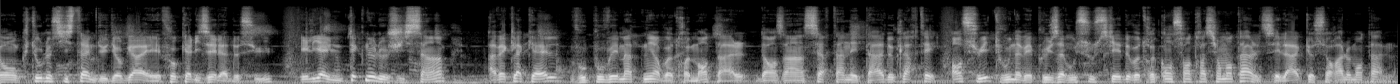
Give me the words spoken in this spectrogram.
Donc tout le système du yoga est focalisé là-dessus. Il y a une technologie simple avec laquelle vous pouvez maintenir votre mental dans un certain état de clarté. Ensuite, vous n'avez plus à vous soucier de votre concentration mentale, c'est là que sera le mental.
